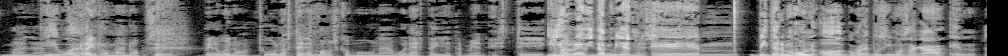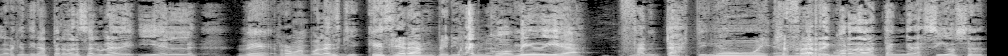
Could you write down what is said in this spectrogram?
mala. Y bueno. Un Rey Romano. Sí. Pero bueno, tuvo los Tenenbaums como una buena despedida también. Este, ¿qué Y más? reví también eh, Bitter Moon, o como le pusimos acá en la Argentina, Perversa Luna de Hiel, de Roman Polanski, que es Gran película. una comedia fantástica. Muy Yo no la recordaba tan graciosa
